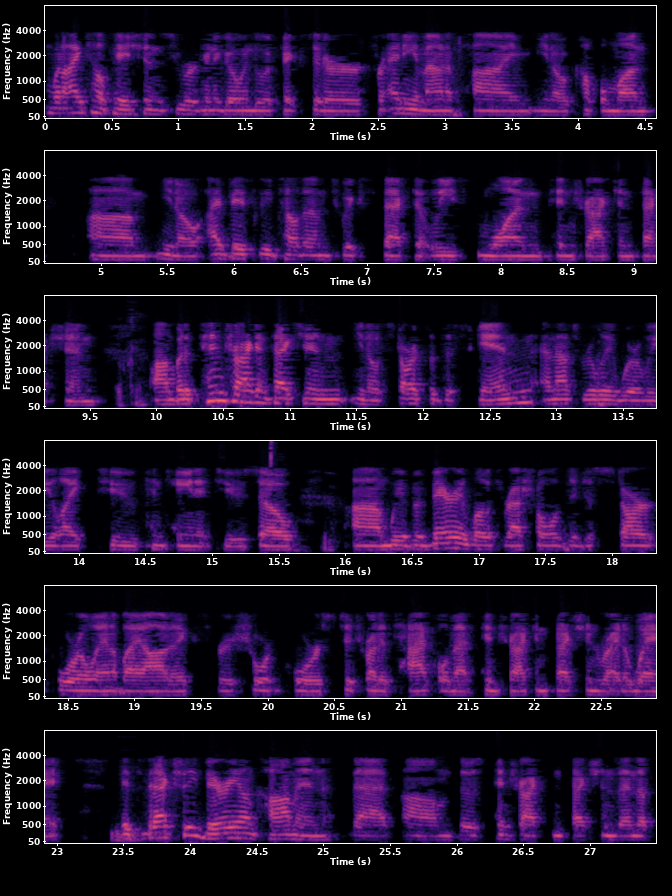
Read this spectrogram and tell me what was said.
when I tell patients who are going to go into a fixator for any amount of time, you know, a couple months, um, you know, I basically tell them to expect at least one pin tract infection. Okay. Um, but a pin tract infection, you know, starts at the skin, and that's really where we like to contain it to. So um, we have a very low threshold to just start oral antibiotics for a short course to try to tackle that pin tract infection right away. It's actually very uncommon that um, those pin tract infections end up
